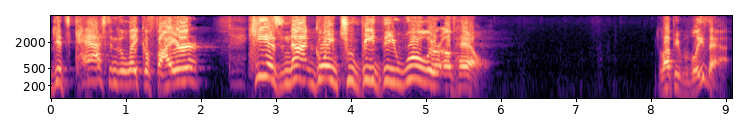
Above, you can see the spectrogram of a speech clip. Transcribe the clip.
gets cast into the lake of fire, he is not going to be the ruler of hell. A lot of people believe that.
